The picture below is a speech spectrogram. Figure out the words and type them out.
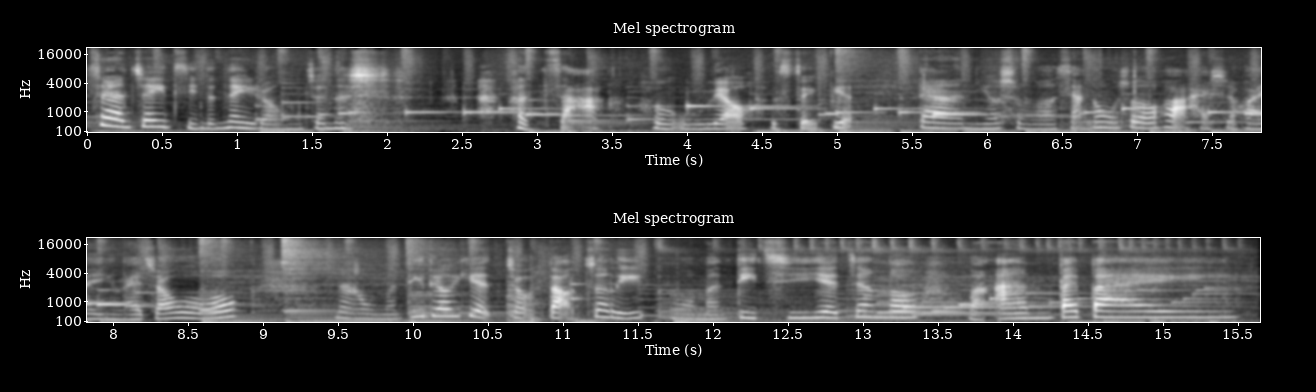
虽然这一集的内容真的是很杂、很无聊、很随便，但你有什么想跟我说的话，还是欢迎来找我哦。那我们第六页就到这里，我们第七页见喽，晚安，拜拜。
